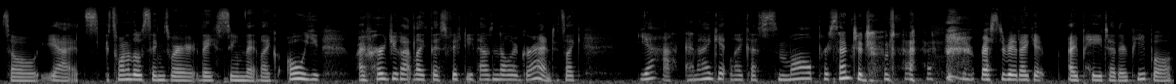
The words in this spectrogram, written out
So yeah, it's it's one of those things where they assume that like, oh, you I've heard you got like this fifty thousand dollar grant. It's like, yeah, and I get like a small percentage of that. Rest of it I get I pay to other people.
